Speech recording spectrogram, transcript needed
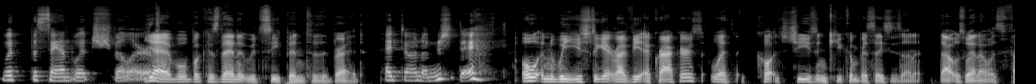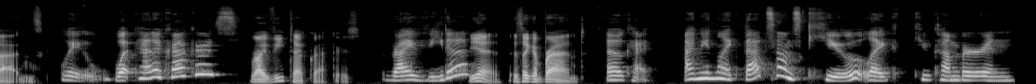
with the sandwich filler? Yeah, well, because then it would seep into the bread. I don't understand. Oh, and we used to get Ryvita crackers with cottage cheese and cucumber slices on it. That was when I was fat. and Wait, what kind of crackers? Ryvita crackers. Ryvita? Yeah, it's like a brand. Okay. I mean, like, that sounds cute. Like, cucumber and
